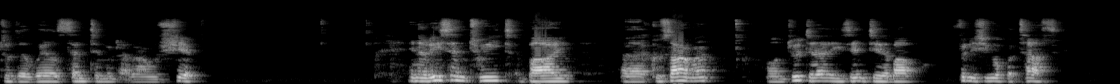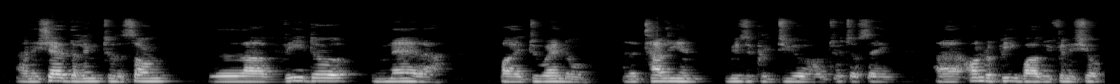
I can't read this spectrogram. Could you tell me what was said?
to the whale's sentiment around SHIB. In a recent tweet by uh, Kusama on Twitter, he's hinted about finishing up a task and he shared the link to the song La Vida Nera by Dueno, an Italian musical duo on Twitter, saying, uh, on repeat while we finish up.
